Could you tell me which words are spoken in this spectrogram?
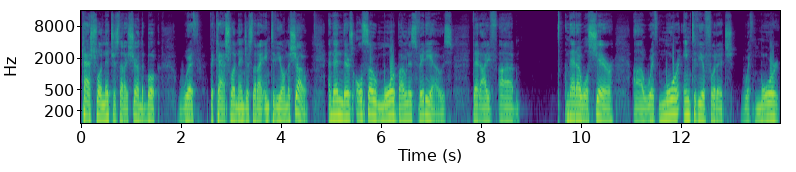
cash flow niches that I share in the book with the cash flow ninjas that I interview on the show. And then there's also more bonus videos that I've uh, that I will share uh, with more interview footage, with more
